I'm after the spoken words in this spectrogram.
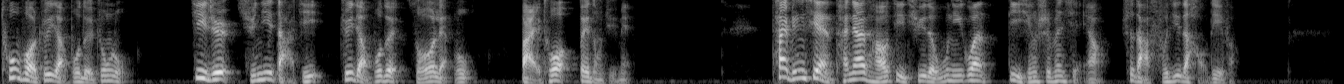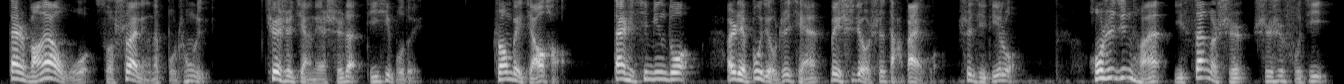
突破追剿部队中路，继之寻机打击追剿部队左右两路，摆脱被动局面。太平县谭家桥地区的乌泥关地形十分险要，是打伏击的好地方。但是王耀武所率领的补充旅，却是蒋介石的嫡系部队，装备较好，但是新兵多，而且不久之前被十九师打败过，士气低落。红十军团以三个师实施伏击，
